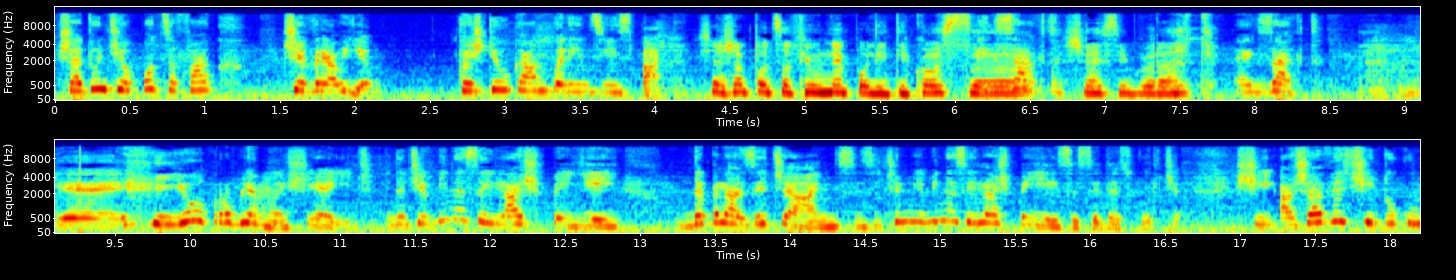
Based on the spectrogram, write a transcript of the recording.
Și atunci eu pot să fac ce vreau eu că știu că am părinții în spate. Și așa pot să fiu nepoliticos uh, exact. și asigurat. Exact. E, e o problemă și aici. Deci e bine să-i lași pe ei de pe la 10 ani, să zicem, e bine să-i lași pe ei să se descurce. Și așa vezi și tu cum,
